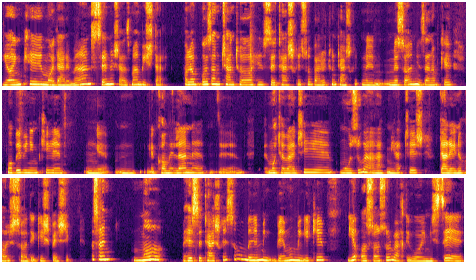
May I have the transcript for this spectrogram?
یا اینکه مادر من سنش از من بیشتره. حالا بازم چند تا حس تشخیص رو براتون مثال می‌زنم که ما ببینیم که کاملا متوجه موضوع و اهمیتش در این حال سادگیش بشیم. مثلا ما حس تشخیصمون بهمون میگه که یه آسانسور وقتی وای میسته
